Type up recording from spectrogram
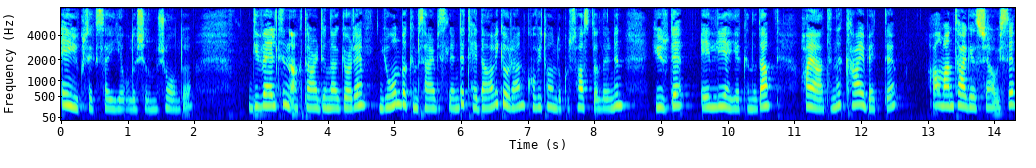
en yüksek sayıya ulaşılmış oldu. Die aktardığına göre yoğun bakım servislerinde tedavi gören COVID-19 hastalarının %50'ye yakını da hayatını kaybetti. Alman Tagesschau ise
